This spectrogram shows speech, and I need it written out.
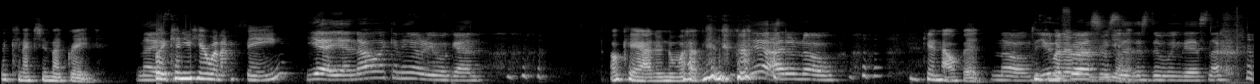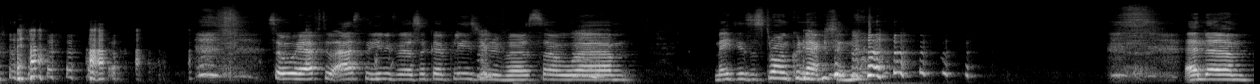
the connection not great. Nice. But can you hear what I'm saying? Yeah, yeah. Now I can hear you again. okay, I don't know what happened. yeah, I don't know. Can't help it. No, the universe is, is doing this now. so we have to ask the universe. Okay, please, universe. So um, make this a strong connection and um,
